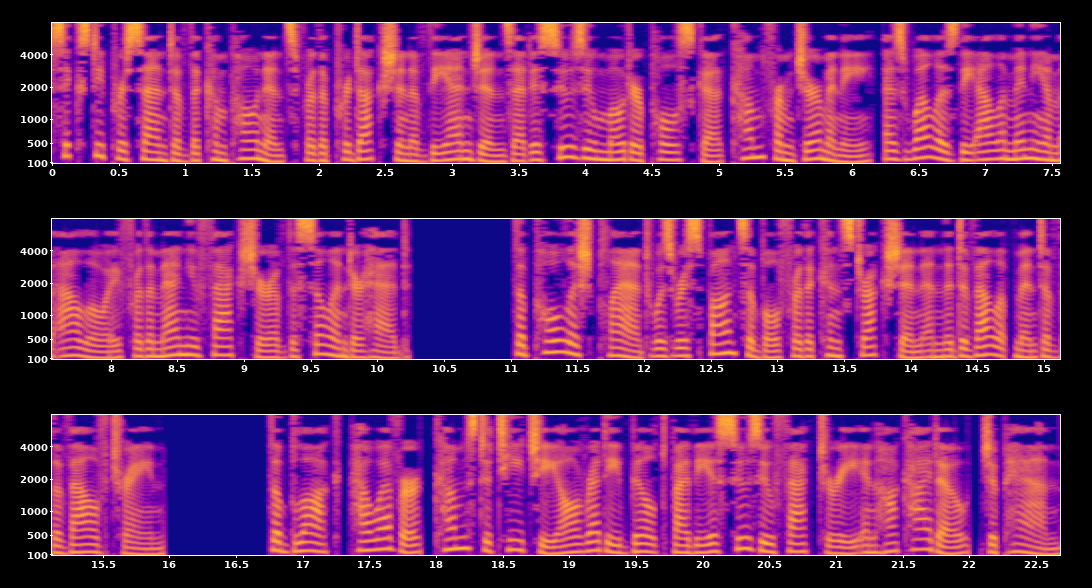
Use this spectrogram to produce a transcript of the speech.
60% of the components for the production of the engines at Isuzu Motor Polska come from Germany, as well as the aluminium alloy for the manufacture of the cylinder head. The Polish plant was responsible for the construction and the development of the valve train. The block, however, comes to Tychy already built by the Isuzu factory in Hokkaido, Japan.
